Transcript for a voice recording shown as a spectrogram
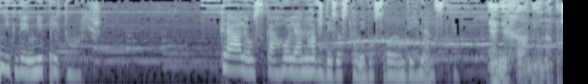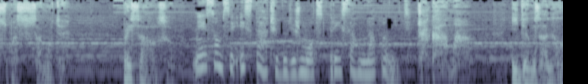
Nikdy ju nepritúliš. Kráľovská hoľa navždy zostane vo svojom vyhnanstve. Nenechám ju na pospas samote. Prisahol som. Nie som si istá, či budeš môcť prísahu naplniť. Čaká ma. Idem za ňou.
